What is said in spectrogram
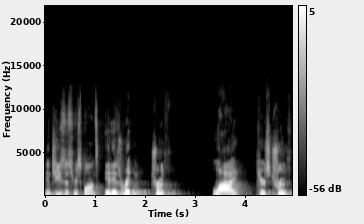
And jesus responds it is written truth. Lie here's truth.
